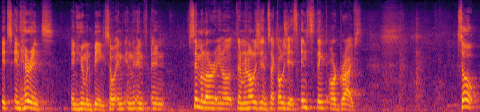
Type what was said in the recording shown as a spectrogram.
it's inherent in human beings. So, in, in, in, in similar you know, terminology in psychology, it's instinct or drives. So,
